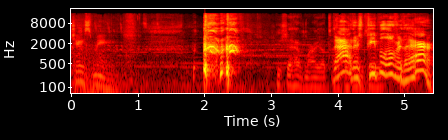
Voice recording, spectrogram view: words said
Chase me. You should have Mario. Ah, there's too. people over there.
